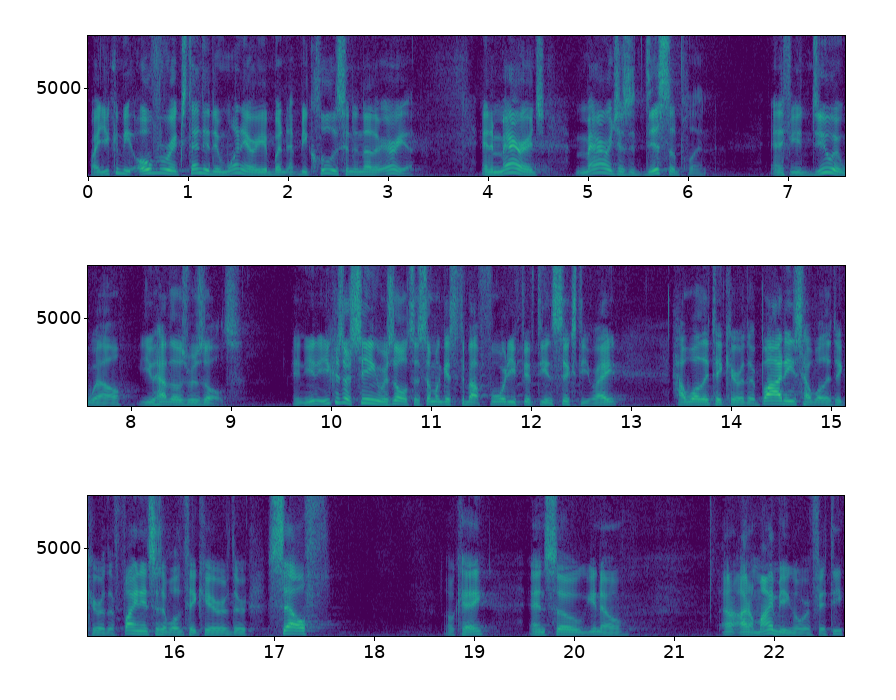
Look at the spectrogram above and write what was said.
Right? You can be overextended in one area but be clueless in another area. And in marriage, marriage is a discipline. And if you do it well, you have those results. And you, you can start seeing results as someone gets to about 40, 50, and 60, right? How well they take care of their bodies, how well they take care of their finances, how well they take care of their self. Okay? And so, you know, I don't, I don't mind being over 50,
